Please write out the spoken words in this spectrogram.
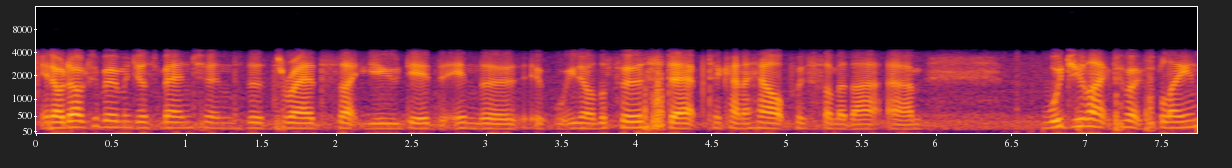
you know, Dr. Berman just mentioned the threads that you did in the, you know, the first step to kind of help with some of that. Um, would you like to explain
